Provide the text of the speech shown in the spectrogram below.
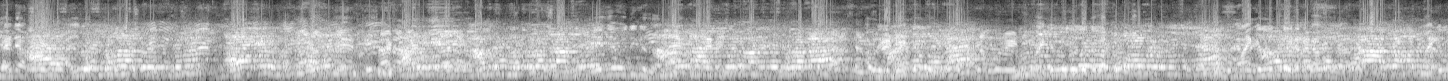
আসতে হবে আমাদের মাইকেল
